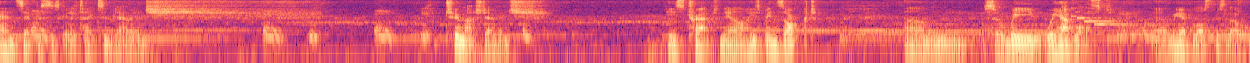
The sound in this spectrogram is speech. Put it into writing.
and Septus is going to take some damage. Too much damage. He's trapped now. He's been zocked. Um, so we we have lost. Uh, we have lost this level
